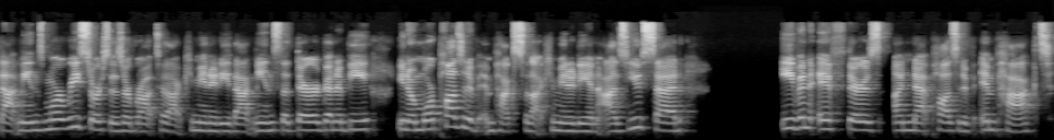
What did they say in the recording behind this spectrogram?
That means more resources are brought to that community. That means that there are going to be you know more positive impacts to that community. And as you said even if there's a net positive impact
